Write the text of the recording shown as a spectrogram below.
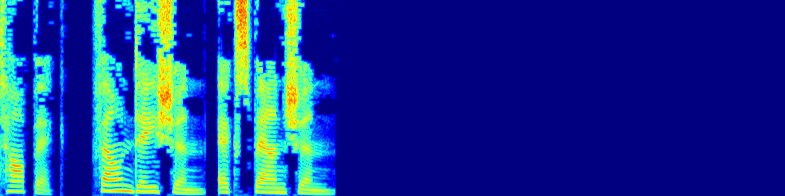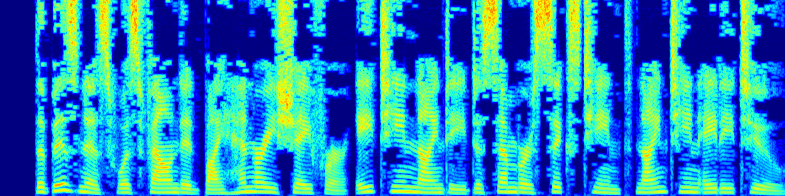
Topic: Foundation, expansion. The business was founded by Henry Schaefer 1890 December 16, 1982.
